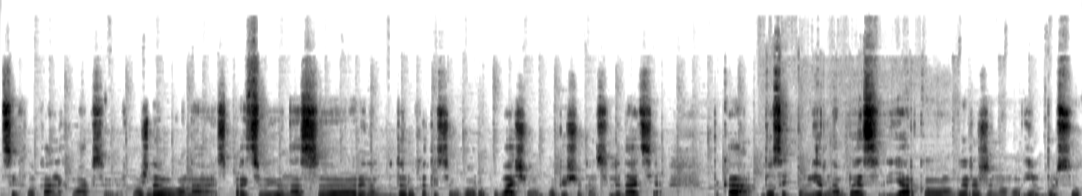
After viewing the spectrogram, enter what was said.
цих локальних максимумів. Можливо, вона спрацює. У нас е, ринок буде рухатися вгору. Побачимо. Поки що консолідація така досить помірна, без ярко вираженого імпульсу.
